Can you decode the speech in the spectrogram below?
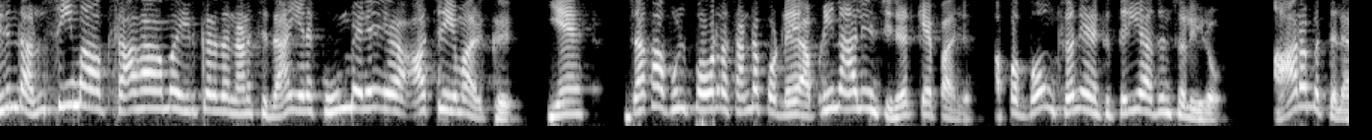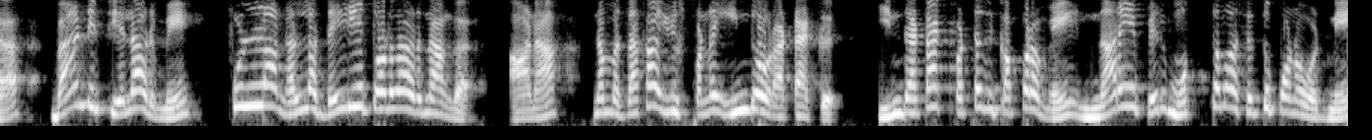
இருந்தாலும் சீமாவுக்கு சாகாம இருக்கிறத நினைச்சுதான் எனக்கு உண்மையிலேயே ஆச்சரியமா இருக்கு. ஏன்? ஜகா ஃபுல் பவர்ல சண்டை போடல அப்படின்னு ஆலியன்ஸ் லீடர் கேட்பாரு. அப்ப கோங்சன் எனக்கு தெரியாதுன்னு சொல்லிடும் ஆரம்பத்துல பேண்டிட்ஸ் எல்லாருமே ஃபுல்லா நல்ல தைரியத்தோட தான் இருந்தாங்க. ஆனா நம்ம ஜகா யூஸ் பண்ண இந்த ஒரு அட்டாக் இந்த அட்டாக் பட்டதுக்கு அப்புறமே நிறைய பேர் மொத்தமா செத்து போன உடனே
